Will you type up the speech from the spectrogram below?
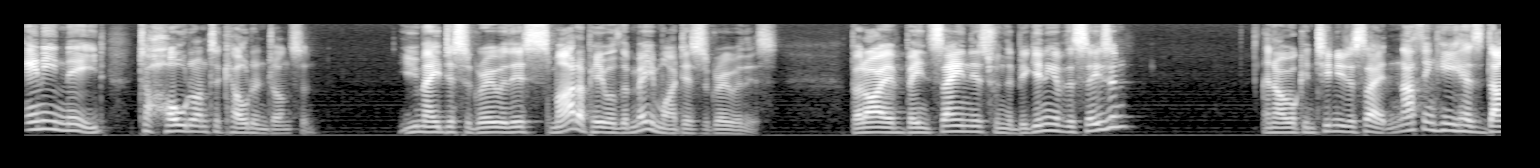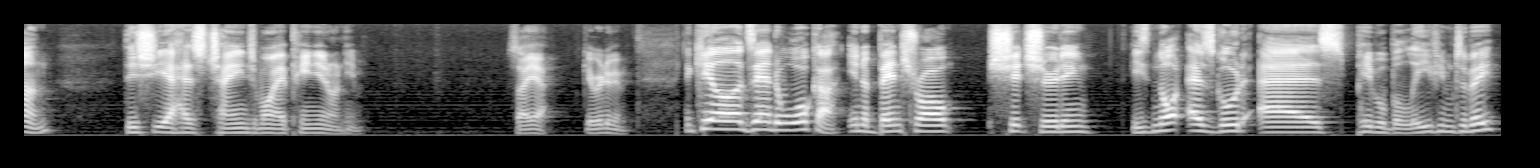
any need to hold on to Keldon Johnson. You may disagree with this. Smarter people than me might disagree with this. But I have been saying this from the beginning of the season and I will continue to say it. Nothing he has done this year has changed my opinion on him. So yeah, get rid of him. Nickeil Alexander Walker in a bench role, shit shooting. He's not as good as people believe him to be.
